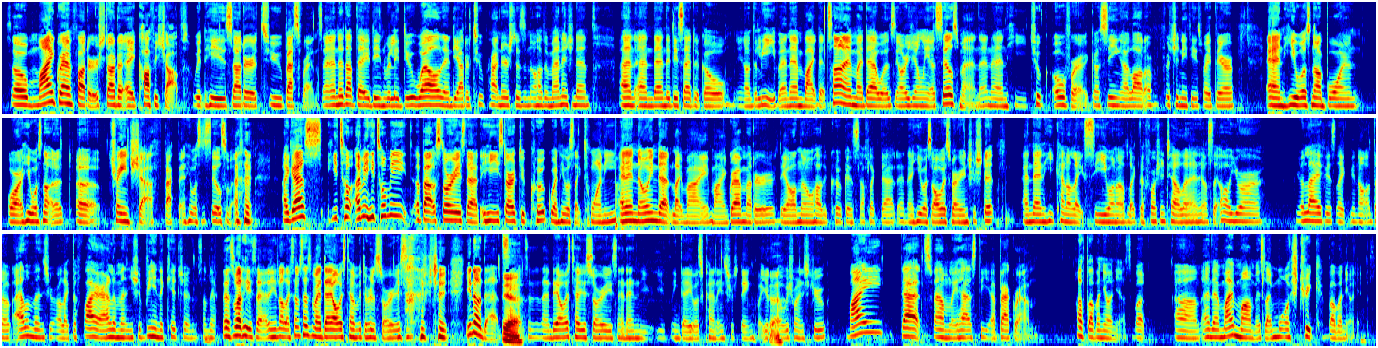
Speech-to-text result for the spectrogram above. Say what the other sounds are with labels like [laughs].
So my grandfather started a coffee shop with his other two best friends, and ended up they didn't really do well, and the other two partners doesn't know how to manage them and and then they decided to go you know to leave. And then by that time my dad was originally a salesman. And then he took over seeing a lot of opportunities right there. And he was not born or he was not a, a trained chef back then. He was a salesman [laughs] I guess he told. I mean, he told me about stories that he started to cook when he was like 20, and then knowing that like my my grandmother, they all know how to cook and stuff like that, and he was always very interested. And then he kind of like see one of like the fortune teller, and it was like, oh, your your life is like you know the elements. You're like the fire element. You should be in the kitchen. Something. That's what he said. You know, like sometimes my dad always tell me different stories. [laughs] you know that. Yeah. and they always tell you stories, and then you, you think that it was kind of interesting, but you don't know which one is true. My dad's family has the uh, background of Baba Nyonyas, but um, and then my mom is like more strict Baba Nyonyas.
